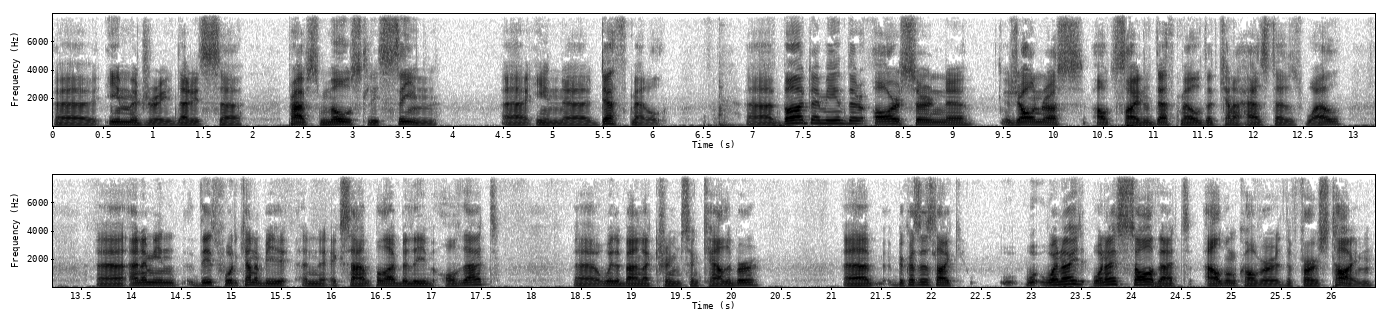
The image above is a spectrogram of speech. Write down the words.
imagery that is perhaps mostly seen in death metal. but I mean, there are certain genres outside of death metal that kind of has that as well. Uh, and I mean, this would kind of be an example, I believe, of that uh, with a band like Crimson Caliber, uh, because it's like w- when I when I saw that album cover the first time,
